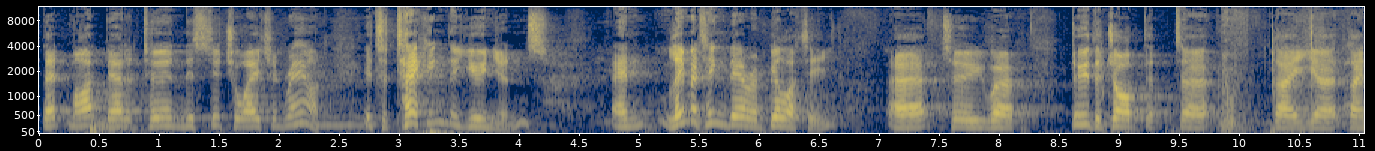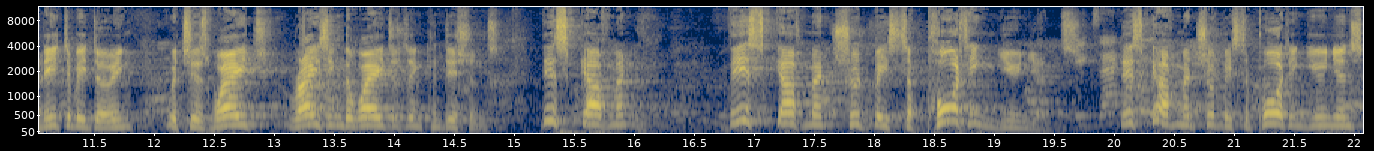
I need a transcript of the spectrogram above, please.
that might be able to turn this situation round. It's attacking the unions and limiting their ability uh, to uh, do the job that uh, they, uh, they need to be doing, which is wage, raising the wages and conditions. This government this government should be supporting unions. Exactly. This government should be supporting unions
